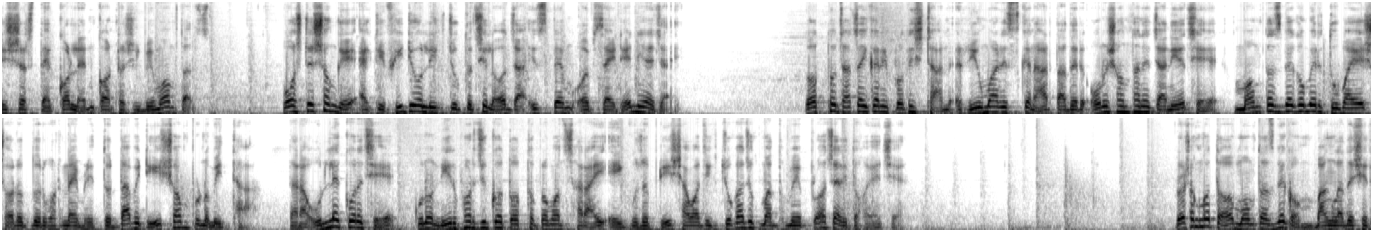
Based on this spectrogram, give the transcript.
নিঃশ্বাস ত্যাগ করলেন কণ্ঠশিল্পী মমতাজ। পোস্টের সঙ্গে একটি ভিডিও লিঙ্ক যুক্ত ছিল যা স্প্যাম ওয়েবসাইটে নিয়ে যায়। তথ্য যাচাইকারী প্রতিষ্ঠান রিউমার স্ক্যানার তাদের অনুসন্ধানে জানিয়েছে, মমতাজ বেগমের দুবাইয়ে সড়ক দুর্ঘটনায় মৃত্যুর দাবিটি সম্পূর্ণ মিথ্যা। তারা উল্লেখ করেছে, কোনো নির্ভরযোগ্য তথ্য প্রমাণ ছাড়াই এই গুজবটি সামাজিক যোগাযোগ মাধ্যমে প্রচারিত হয়েছে। প্রসঙ্গত মমতাজ বেগম বাংলাদেশের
